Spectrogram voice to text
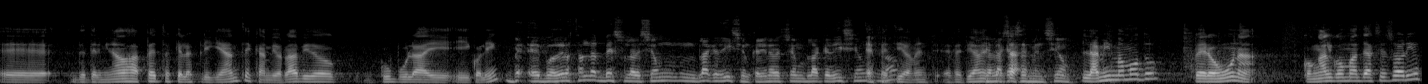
eh, determinados aspectos que lo expliqué antes, cambio rápido, cúpula y, colín. El modelo estándar versus la versión Black Edition, que hay una versión Black Edition. Efectivamente, efectivamente. Que es la que haces mención. La misma moto, pero una con algo más de accesorios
